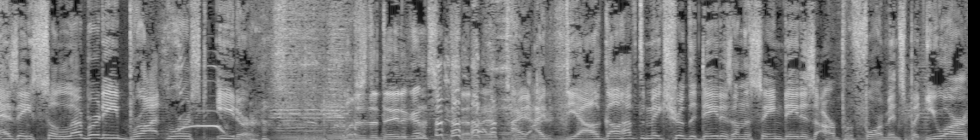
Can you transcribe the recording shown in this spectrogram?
as a celebrity bratwurst eater. What is the date again? Saturday, I, I, yeah, I'll, I'll have to make sure the date is on the same date as our performance, but you are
